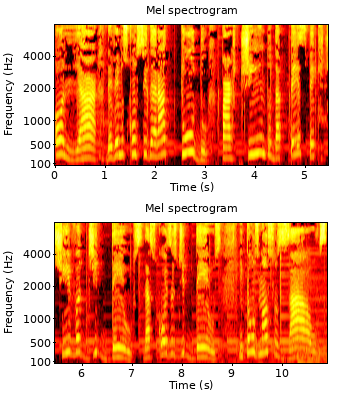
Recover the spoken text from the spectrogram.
olhar, devemos considerar tudo partindo da perspectiva de Deus, das coisas de Deus. Então, os nossos alvos,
